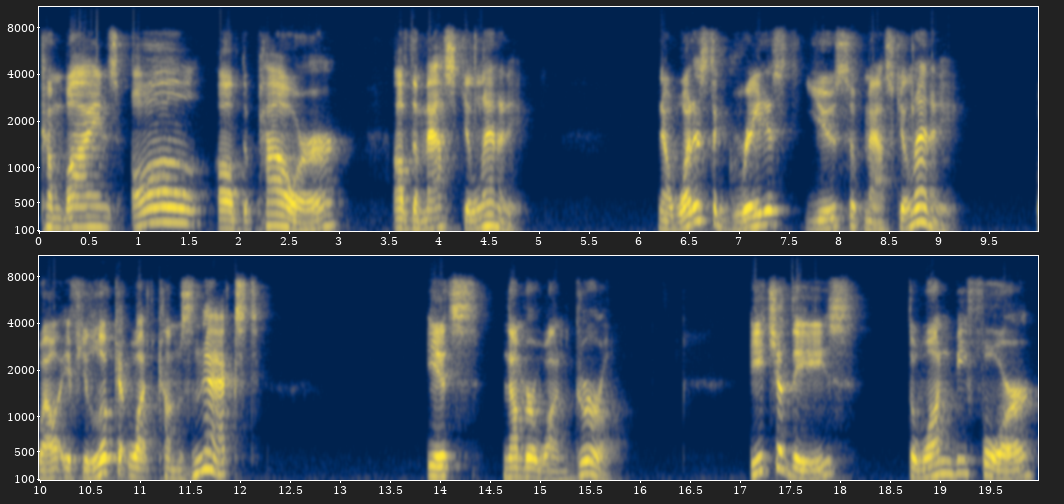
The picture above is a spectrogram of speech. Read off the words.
combines all of the power of the masculinity. Now, what is the greatest use of masculinity? Well, if you look at what comes next, it's number one, girl. Each of these, the one before,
